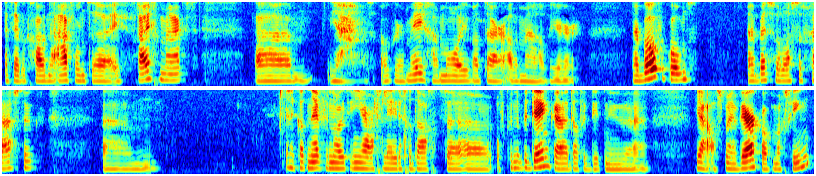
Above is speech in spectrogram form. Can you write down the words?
Toen heb ik gewoon de avond even vrijgemaakt. Um, ja, dat is ook weer mega mooi wat daar allemaal weer naar boven komt. Uh, best wel lastig vraagstuk. Um, en ik had never nooit een jaar geleden gedacht uh, of kunnen bedenken dat ik dit nu uh, ja, als mijn werk ook mag zien.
